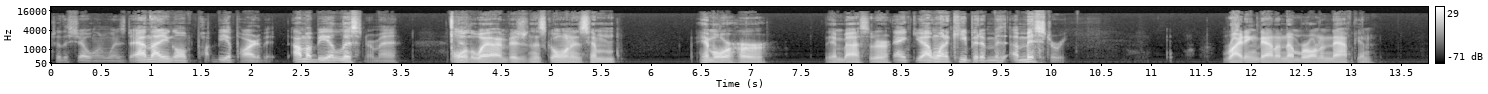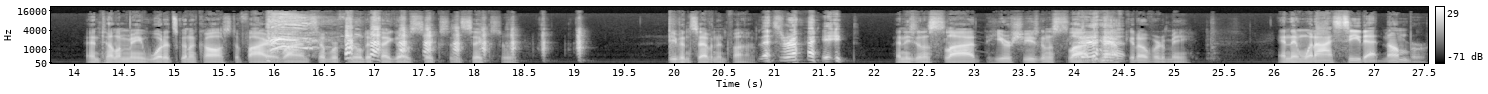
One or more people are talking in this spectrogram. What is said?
to the show on Wednesday. I'm not even going to be a part of it. I'm going to be a listener, man. Well, the way I envision this going is him, him or her, the ambassador. Thank you. I want to keep it a, a mystery. Writing down a number on a napkin and telling me what it's going to cost to fire Ryan Silverfield if they go six and six or even seven and five. That's right. And he's going to slide. He or she is going to slide yeah. the napkin over to me. And then when I see that number,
